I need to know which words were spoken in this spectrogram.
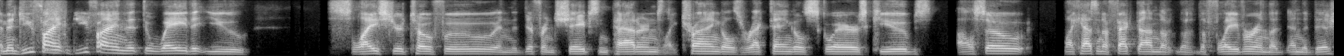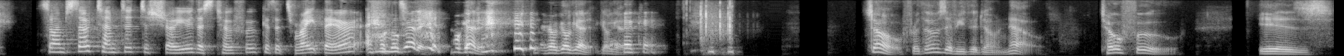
And then do you find do you find that the way that you slice your tofu and the different shapes and patterns like triangles rectangles squares cubes also like has an effect on the, the, the flavor and the and the dish so I'm so tempted to show you this tofu because it's right there. Oh, and... Well, go get it. Go get it. Go, go get it. Go get it. Okay. so, for those of you that don't know, tofu is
